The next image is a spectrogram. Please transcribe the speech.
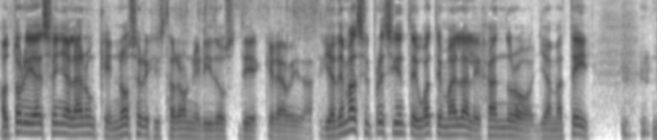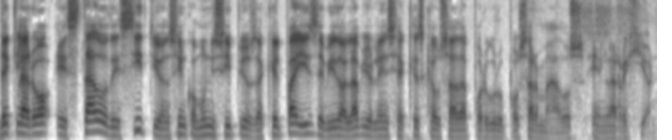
Autoridades señalaron que no se registraron heridos de gravedad. Y además el presidente de Guatemala, Alejandro Yamatei, declaró estado de sitio en cinco municipios de aquel país debido a la violencia que es causada por grupos armados en la región.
